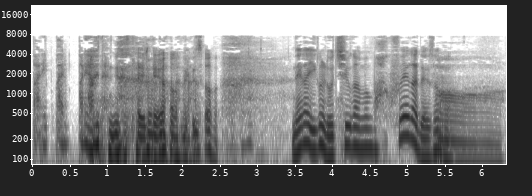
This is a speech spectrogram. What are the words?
빠리빠리빠리하게 다니는 스타일이에요. 그래서 내가 이걸 놓치고 가면 막 후회가 돼서 어...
